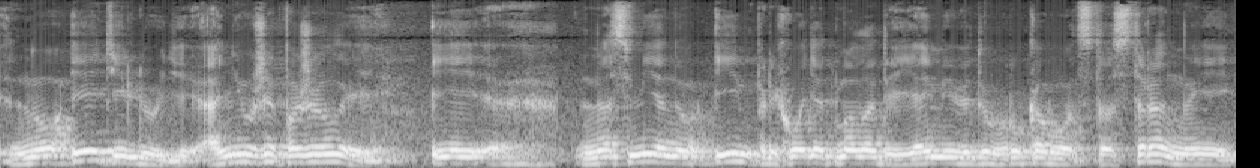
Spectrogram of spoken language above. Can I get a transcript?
Но эти люди, они уже пожилые. И э, на смену им приходят молодые, я имею в виду руководство страны,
